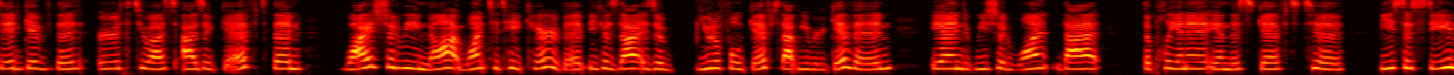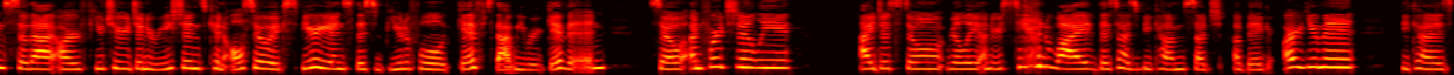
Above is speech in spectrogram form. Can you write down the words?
did give the earth to us as a gift, then why should we not want to take care of it? Because that is a beautiful gift that we were given. And we should want that the planet and this gift to be sustained so that our future generations can also experience this beautiful gift that we were given. So, unfortunately, I just don't really understand why this has become such a big argument. because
